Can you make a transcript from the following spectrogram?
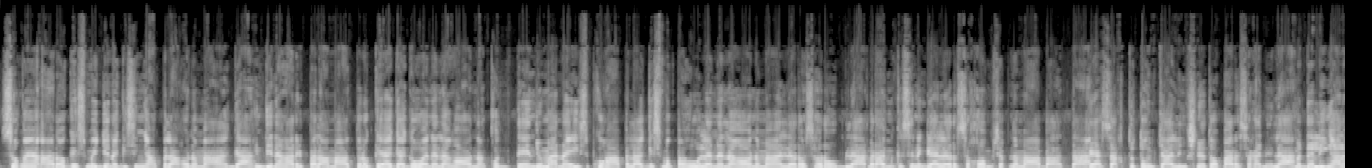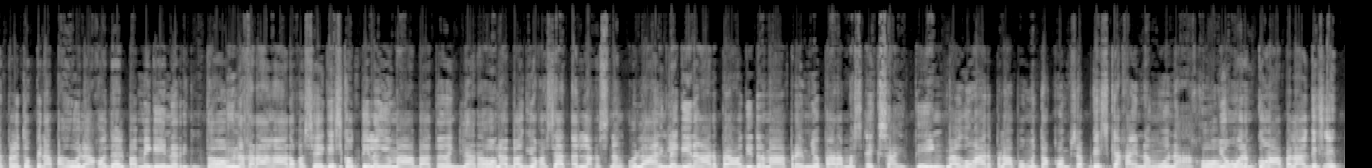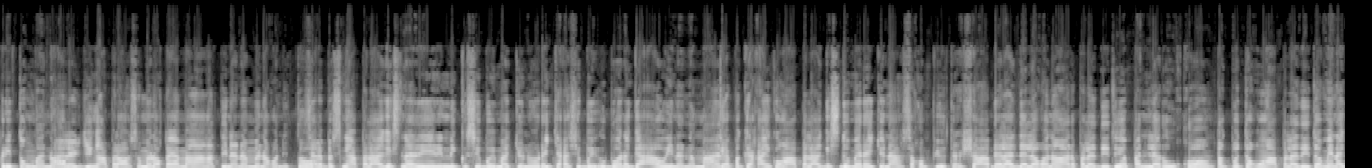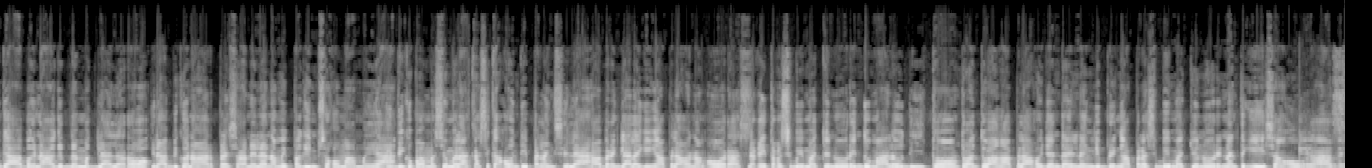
So ngayong araw guys, medyo nagising nga pala ako ng maaga. Hindi na nga rin pala ako makatulog kaya gagawa na lang ako ng content. Yung mga naisip ko nga pala guys, magpahula na lang ako ng mga laro sa Roblox. Marami kasi naglalaro sa com shop na mga bata. Kaya sakto tong challenge na to para sa kanila. Madali nga lang pala itong pinapahula ko dahil pamigay na rin to. Nung nakaraang araw kasi guys, konti lang yung mga bata naglaro. Nabagyo kasi at ang lakas ng ulan. Naglagay na nga rin pala ako dito ng mga premyo para mas exciting. Bago nga rin pala ako pumunta com shop guys, kakain na muna ako. Yung ulam ko nga pala guys ay pritong manok. Allergy nga pala ako sa manok kaya mangangati na naman ako nito. Sa labas nga pala guys, naririnig ko si Boy Machunurin tsaka si Boy Ubo nag-aaway na naman. Kaya pagkakain ko nga pala guys, dumiretso na sa computer shop. Dala-dala ko na nga pala dito yung panlaro ko. Pagpunta ko nga pala dito, may nag-aabang na agad na maglalaro. Sinabi ko na nga pala sa kanila na may pag-games ako mamaya. Hindi ko pa masimulan kasi kakaunti pa lang sila. Habang naglalagay nga pala ako ng oras, nakita ko si Boy Machunurin dumalaw dito. Tuwan-tuwa nga pala ako dyan dahil nang libre nga pala si Boy Machunurin ng tigi isang oras.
